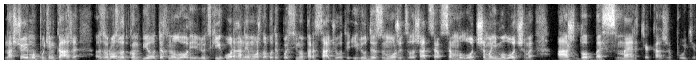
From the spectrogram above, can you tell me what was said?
На що йому Путін каже: з розвитком біотехнологій людські органи можна буде постійно пересаджувати, і люди зможуть залишатися все молодшими і молодшими аж до безсмертя, каже Путін.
